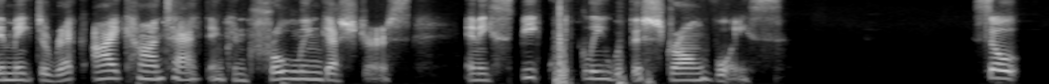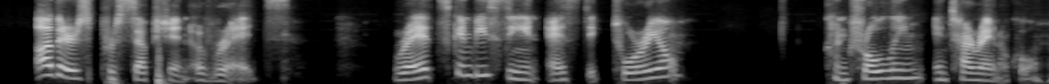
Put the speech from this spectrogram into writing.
They make direct eye contact and controlling gestures, and they speak quickly with a strong voice. So, others' perception of Reds. Reds can be seen as dictatorial, controlling, and tyrannical.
